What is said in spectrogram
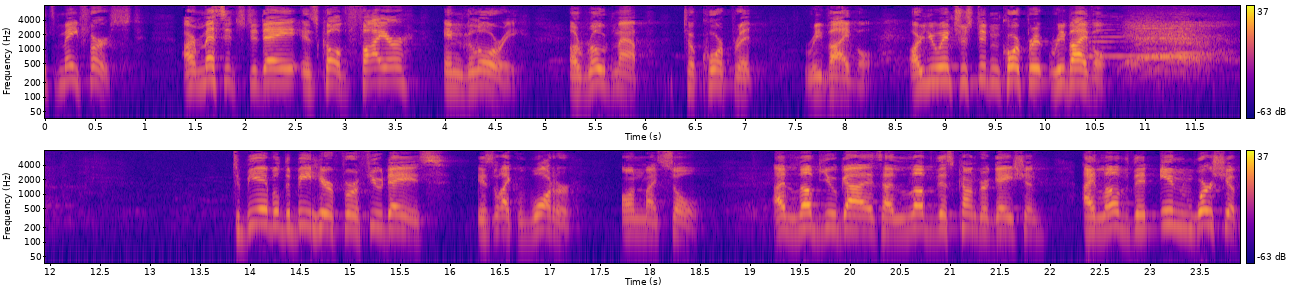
It's May 1st. Our message today is called Fire and Glory, a roadmap to corporate revival. Are you interested in corporate revival? To be able to be here for a few days is like water on my soul. I love you guys. I love this congregation. I love that in worship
